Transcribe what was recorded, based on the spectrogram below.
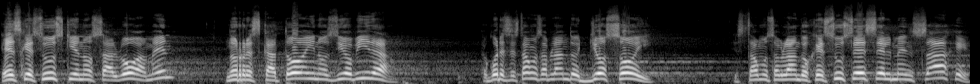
Es Jesús quien nos salvó, amén. Nos rescató y nos dio vida. Acuérdense, estamos hablando yo soy. Estamos hablando, Jesús es el mensaje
